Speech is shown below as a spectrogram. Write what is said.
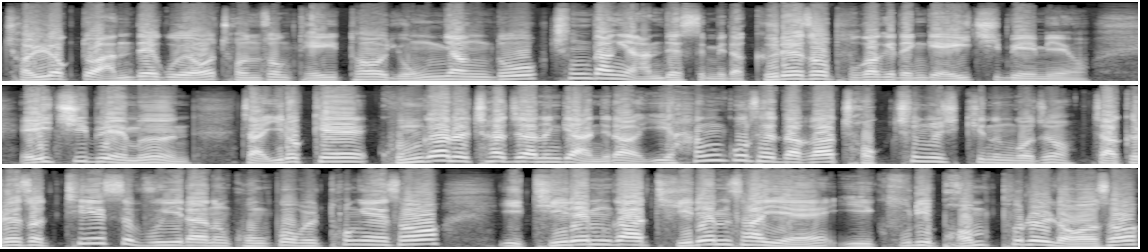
전력도 안 되고요. 전송 데이터 용량도 충당이 안 됐습니다. 그래서 부각이 된 게 HBM이에요. HBM은 자 이렇게 공간을 차지하는 게 아니라 이 한 곳에다가 적층을 시키는 거죠. 자 그래서 TSV라는 공법을 통해서 이 D램과 D램 사이에 이 구리 범프를 넣어서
